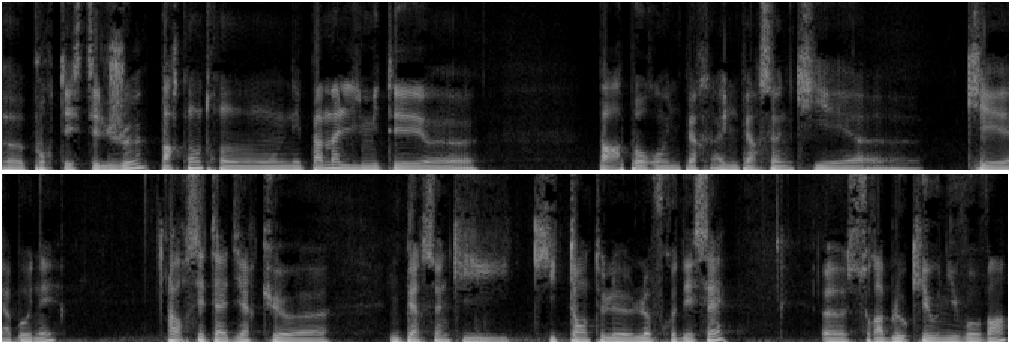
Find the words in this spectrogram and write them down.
euh, pour tester le jeu. Par contre, on est pas mal limité euh, par rapport à une, per- à une personne qui est euh, qui est abonnée. Alors, c'est-à-dire que euh, une personne qui, qui tente l'offre d'essai euh, sera bloquée au niveau 20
